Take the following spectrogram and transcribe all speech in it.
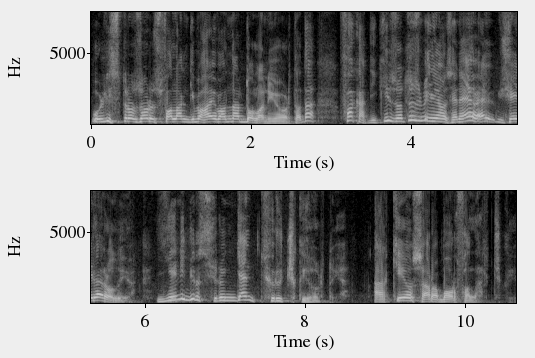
Bu Listrosaurus falan gibi hayvanlar dolanıyor ortada. Fakat 230 milyon sene evvel bir şeyler oluyor. Yeni bir sürüngen türü çıkıyor ortaya. Arkeosauromorfalar çıkıyor.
